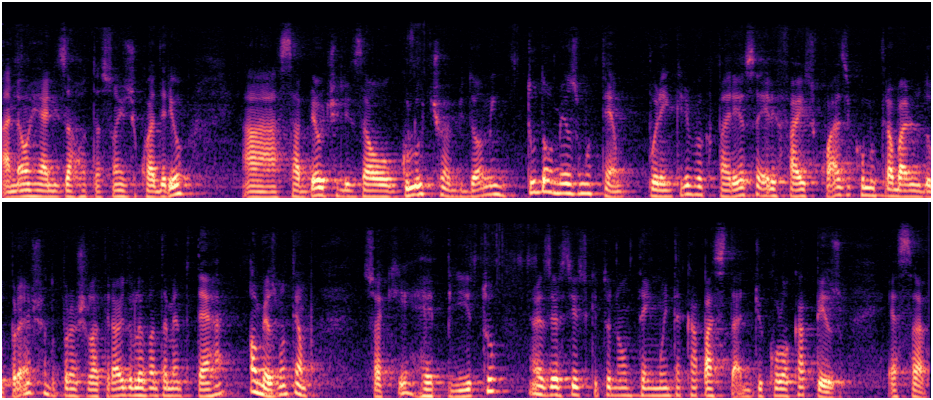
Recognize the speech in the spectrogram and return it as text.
a não realizar rotações de quadril, a saber utilizar o glúteo, o abdômen, tudo ao mesmo tempo. Por incrível que pareça, ele faz quase como o trabalho do prancha, do prancha lateral e do levantamento terra ao mesmo tempo. Só que, repito, é um exercício que tu não tem muita capacidade de colocar peso. Essa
